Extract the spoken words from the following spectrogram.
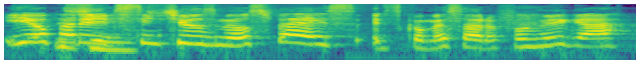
E eu parei de Gente. sentir os meus pés. Eles começaram a formigar.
